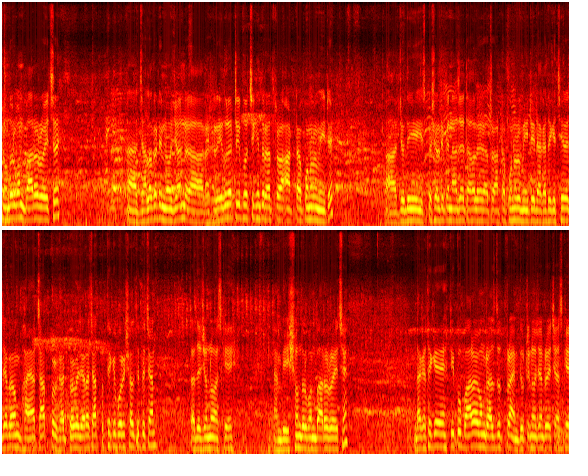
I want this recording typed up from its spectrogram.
সুন্দরবন বারো রয়েছে। আহ, ঝালকাঠি নৌযান আর রেগুলার ট্রিপ হচ্ছে কিন্তু রাত্র আটটা পনেরো মিনিটে। আর যদি স্পেশাল ট্রিপে না যায় তাহলে রাত্র আটটা পনেরো মিনিটে ঢাকা থেকে ছেড়ে যাবে এবং ভায়া চাঁদপুর ঘাট করবে। যারা চাঁদপুর থেকে বরিশাল যেতে চান তাদের জন্য আজকে সুন্দরবন বারো রয়েছে। ঢাকা থেকে টিপু বারো এবং রাজদূত প্রাইম দুটি নৌযান রয়েছে আজকে।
